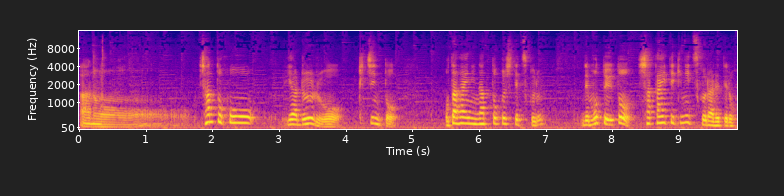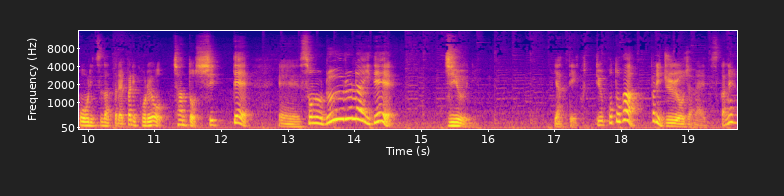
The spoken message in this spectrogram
あのー、ちゃんと法やルールをきちんとお互いに納得して作る。でもっと言うと社会的に作られてる法律だったらやっぱりこれをちゃんと知って、えー、そのルール内で自由にやっていくっていうことがやっぱり重要じゃないですかね。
